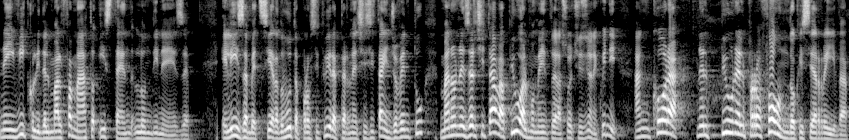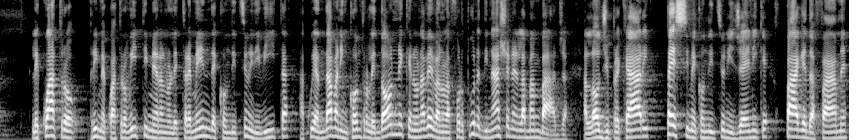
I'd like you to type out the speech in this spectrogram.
nei vicoli del malfamato East End londinese. Elizabeth si era dovuta prostituire per necessità in gioventù, ma non esercitava più al momento della sua uccisione, quindi ancora nel, più nel profondo che si arriva. Le quattro, prime quattro vittime erano le tremende condizioni di vita a cui andavano incontro le donne che non avevano la fortuna di nascere nella bambagia, alloggi precari, pessime condizioni igieniche, paghe da fame,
